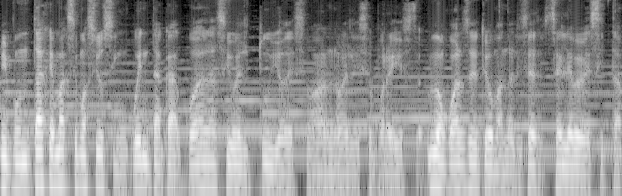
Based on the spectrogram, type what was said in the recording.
Mi puntaje máximo ha sido 50k. ¿Cuál ha sido el tuyo? Dice Manuel, dice por ahí. No, ¿cuál es el tuyo, Manuel? Dice Celia Bebecita.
